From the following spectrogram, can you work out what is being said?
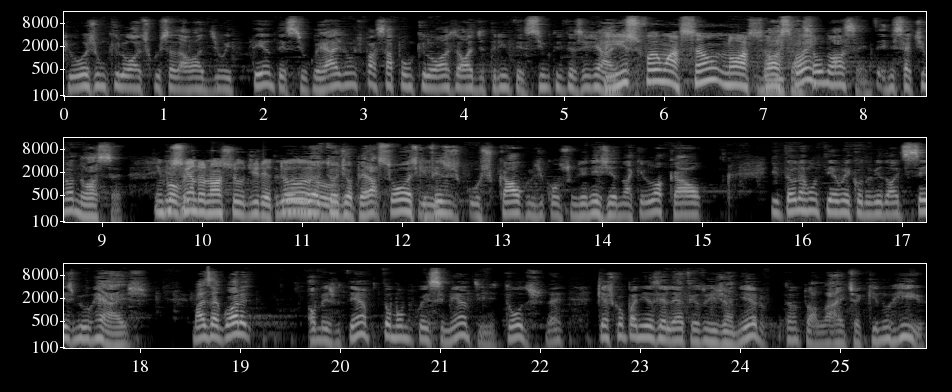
que hoje um quilowatt custa da ordem de 85 reais, vamos passar para um quilowatt da ordem de 35, 36 reais. E isso foi uma ação nossa, nossa, não foi? ação nossa, iniciativa nossa. Envolvendo isso, o nosso diretor. O diretor de operações, que isso. fez os, os, cálculos de consumo de energia naquele local. Então nós vamos ter uma economia da ordem de 6 mil reais. Mas agora, ao mesmo tempo, tomamos conhecimento, e todos, né, que as companhias elétricas do Rio de Janeiro, tanto a Light aqui no Rio,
